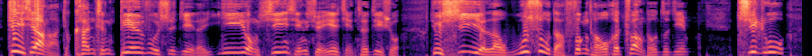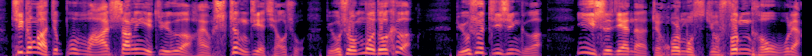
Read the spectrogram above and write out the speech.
这项啊，就堪称颠覆世界的医用新型血液检测技术，就吸引了无数的风投和创投资金。其中，其中啊，就不乏商业巨鳄，还有政界翘楚，比如说默多克，比如说基辛格。一时间呢，这霍尔姆斯就风头无两。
